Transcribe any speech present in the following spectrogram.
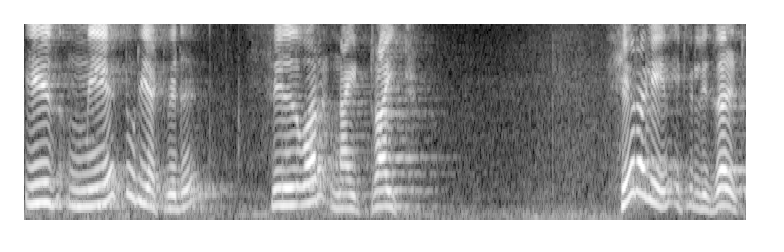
is made to react with silver nitrite here again it will result,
